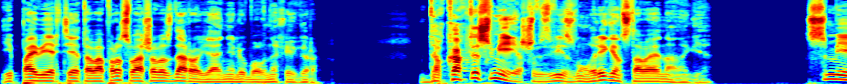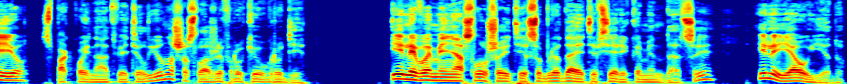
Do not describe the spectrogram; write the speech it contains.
И поверьте, это вопрос вашего здоровья, а не любовных игр». «Да как ты смеешь?» — взвизгнул Реген, вставая на ноги. «Смею», — спокойно ответил юноша, сложив руки у груди. «Или вы меня слушаете и соблюдаете все рекомендации, или я уеду.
